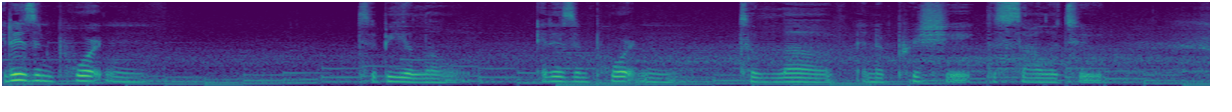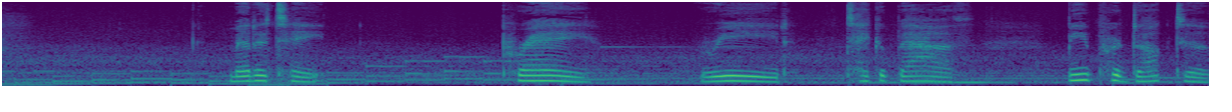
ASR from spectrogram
It is important to be alone. It is important to love and appreciate the solitude. Meditate Pray, read, take a bath, be productive.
